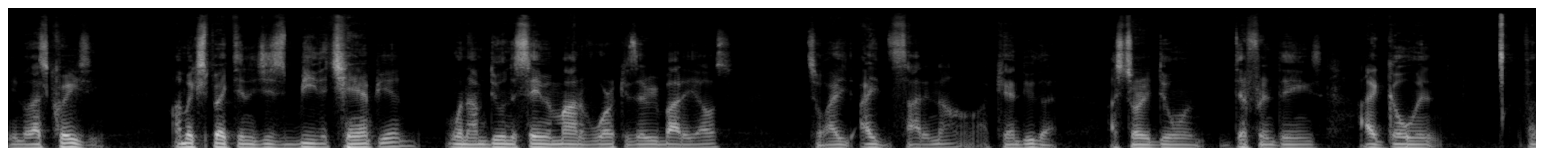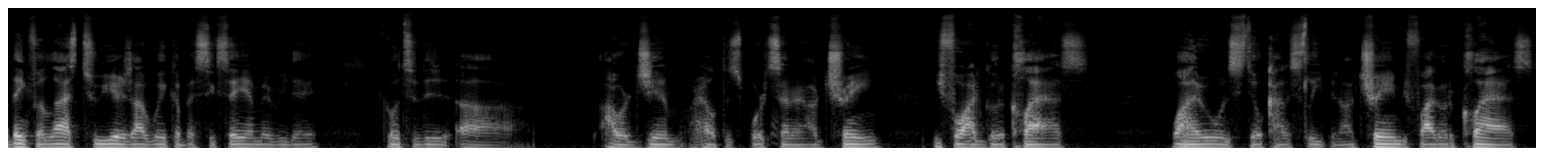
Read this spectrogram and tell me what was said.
You know, that's crazy. I'm expecting to just be the champion when I'm doing the same amount of work as everybody else. So I, I decided, no, I can't do that. I started doing different things. I go in, I think for the last two years, I wake up at 6 a.m. every day, go to the uh, our gym, our health and sports center. I'd train before I'd go to class while everyone's still kind of sleeping. I'd train before I go to class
